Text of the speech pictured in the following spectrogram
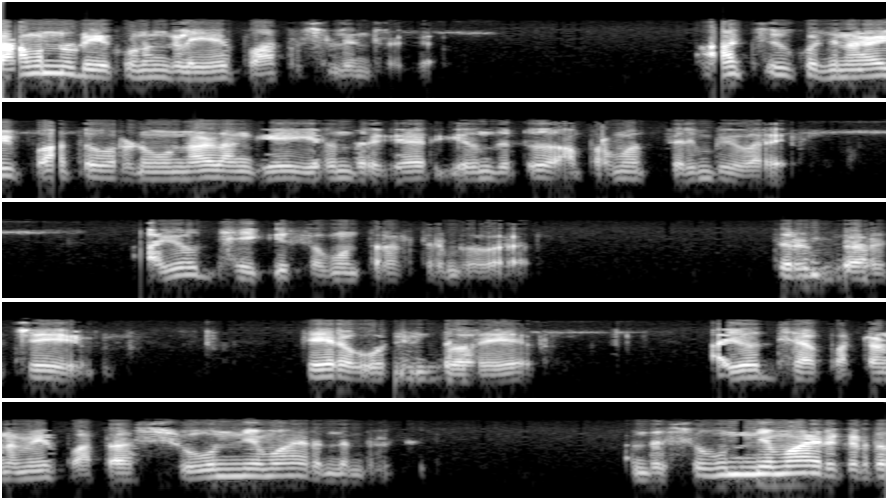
ராமனுடைய குணங்களையே பார்த்து சொல்லிட்டு இருக்க ஆச்சு கொஞ்ச நாள் பார்த்து ஒரு மூணு நாள் அங்கேயே இருந்திருக்கார். இருந்துட்டு அப்புறமா திரும்பி வரேன். அயோத்தியைக்கு சுமந்திரர் திரும்ப வர்றார் திரும்பி வரைச்சு தேர ஓட்டிட்டு வர அயோத்தியா பட்டணமே பார்த்தா சூன்யமா இருந்துட்டு இருக்கு அந்த சூன்யமா இருக்கிறத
